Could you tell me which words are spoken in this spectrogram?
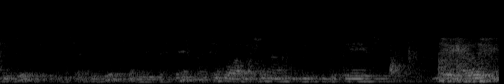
actitud, esa actitud la manifesté, por ejemplo, la persona que es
